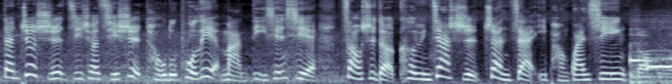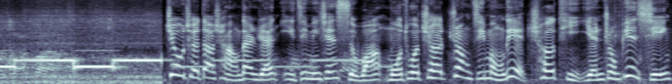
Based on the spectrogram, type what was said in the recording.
但这时机车骑士头颅破裂，满地鲜血。肇事的客运驾驶站在一旁关心。救车到场，但人已经明显死亡。摩托车撞击猛烈，车体严重变形，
